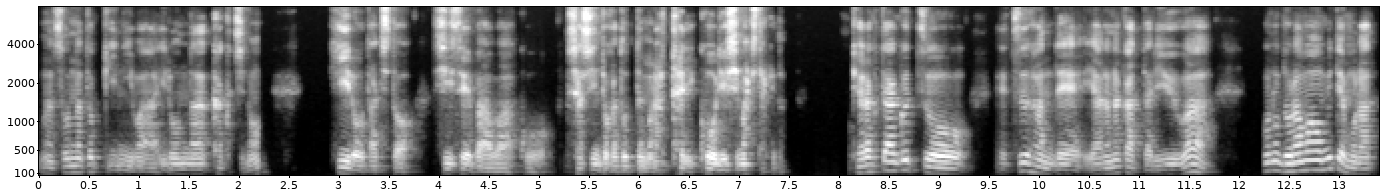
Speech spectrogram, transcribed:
まあ、そんな時にはいろんな各地のヒーローたちとシーセーバーはこう写真とか撮ってもらったり交流しましたけど、キャラクターグッズを通販でやらなかった理由は、このドラマを見てもらっ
